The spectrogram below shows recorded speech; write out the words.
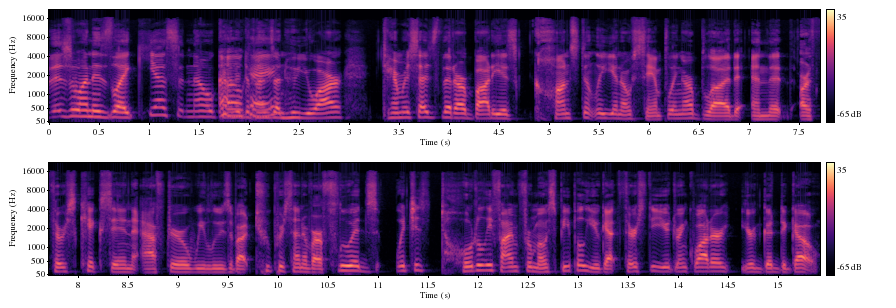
This one is like yes and no, kind of Okay. depends on who you are. Tamara says that our body is constantly, you know, sampling our blood and that our thirst kicks in after we lose about 2% of our fluids, which is totally fine for most people. You get thirsty, you drink water, you're good to go.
